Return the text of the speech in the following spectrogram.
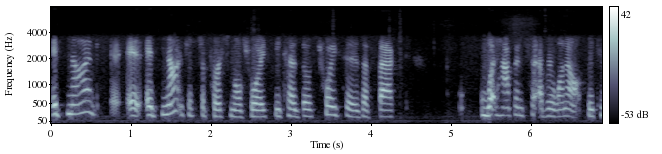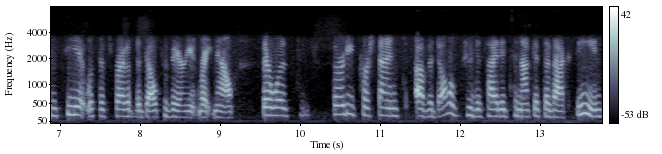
it's not it, it's not just a personal choice because those choices affect what happens to everyone else. We can see it with the spread of the Delta variant right now. There was 30% of adults who decided to not get the vaccine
